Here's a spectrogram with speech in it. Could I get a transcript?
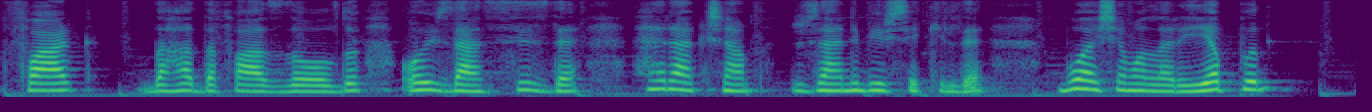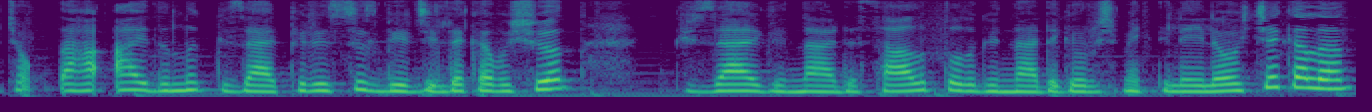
fark daha da fazla oldu. O yüzden siz de her akşam düzenli bir şekilde bu aşamaları yapın. Çok daha aydınlık, güzel, pürüzsüz bir cilde kavuşun. Güzel günlerde, sağlık dolu günlerde görüşmek dileğiyle. Hoşçakalın.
